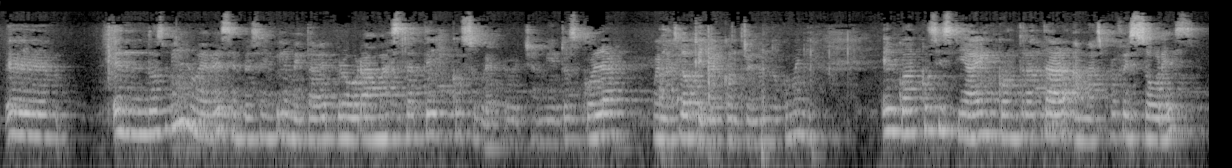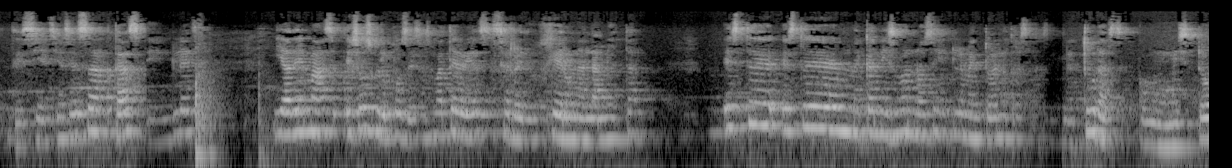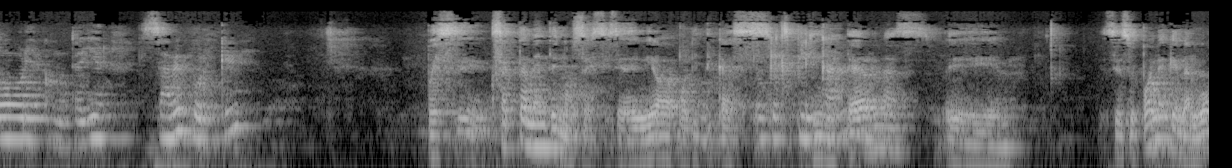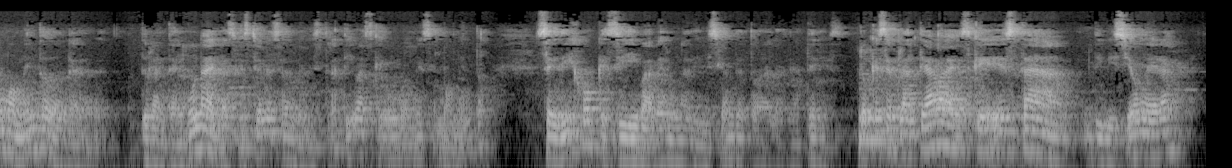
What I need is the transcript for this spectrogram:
Eh, en 2009 se empezó a implementar el programa estratégico sobre aprovechamiento escolar. Bueno, es lo que yo encontré en un documento. El cual consistía en contratar a más profesores de ciencias exactas e inglés. Y además, esos grupos de esas materias se redujeron a la mitad. Este, este mecanismo no se implementó en otras asignaturas, como historia, como taller. ¿Sabe por qué? Pues eh, exactamente no sé si se debió a políticas internas. eh, se supone que en algún momento, donde- durante alguna de las gestiones administrativas que hubo en ese momento, se dijo que sí iba a haber una división de todas las materias. Lo que se planteaba es que esta división era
